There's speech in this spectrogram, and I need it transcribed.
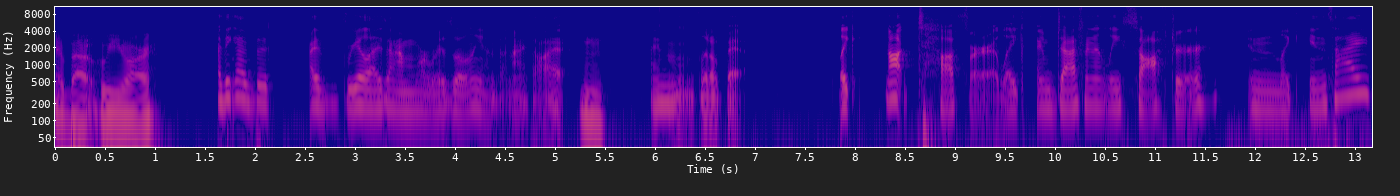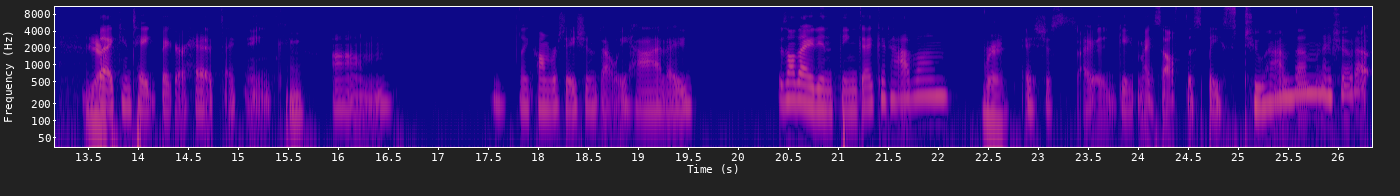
about who you are? I think I've be- I've realized that I'm more resilient than I thought. Mm. I'm a little bit like not tougher. Like I'm definitely softer in like inside, Yeah. but I can take bigger hits. I think. Mm. Um, like conversations that we had, I. It's not that I didn't think I could have them. right. It's just I gave myself the space to have them, and I showed up.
